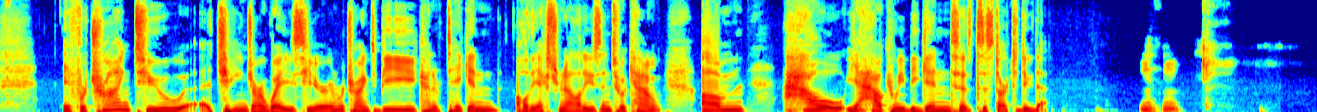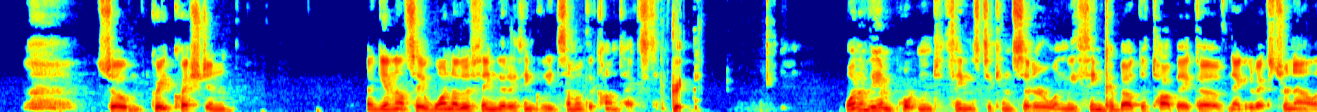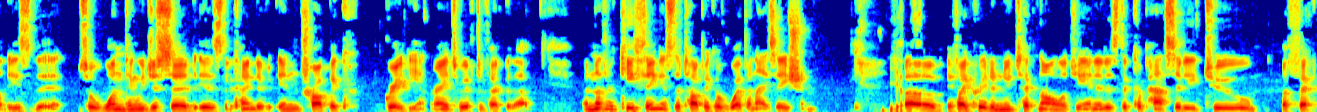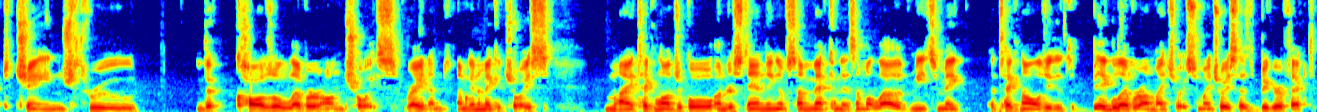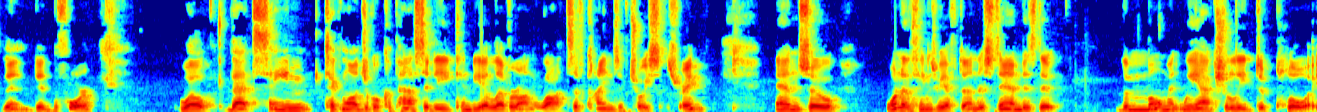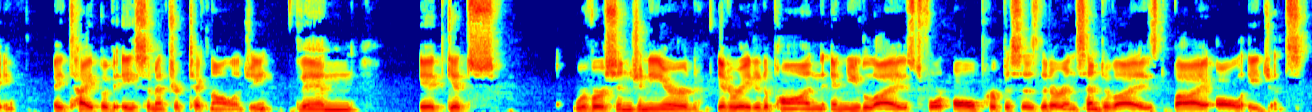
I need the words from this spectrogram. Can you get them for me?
if we're trying to change our ways here and we're trying to be kind of taking all the externalities into account, um, how yeah how can we begin to to start to do that? Mm-hmm. So great question again, I'll say one other thing that I think leads some of the context. Great. One of the important things to consider when we think about the topic of negative externalities, the, so one thing we just said is the kind of entropic gradient, right? So we have to factor that. Another key thing is the topic of weaponization. Yep. Uh, if I create a new technology and it is the capacity to affect change through the causal lever on choice, right? I'm, I'm going to make a choice my technological understanding of some mechanism allowed me to make a technology that's a big lever on my choice. So my choice has a bigger effect than it did before. Well, that same technological capacity can be a lever on lots of kinds of choices, right? And so one of the things we have to understand is that the moment we actually deploy a type of asymmetric technology, then it gets reverse engineered, iterated upon, and utilized for all purposes that are incentivized by all agents.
